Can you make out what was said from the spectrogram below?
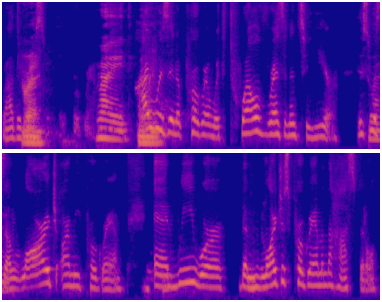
rather than right. a smaller program. Right. I was in a program with 12 residents a year. This was right. a large Army program, mm-hmm. and we were the largest program in the hospital.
